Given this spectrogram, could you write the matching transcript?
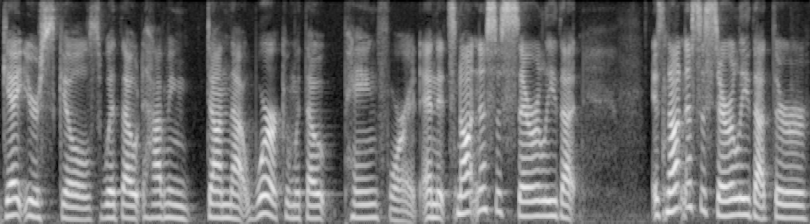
get your skills without having done that work and without paying for it. And it's not necessarily that it's not necessarily that their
